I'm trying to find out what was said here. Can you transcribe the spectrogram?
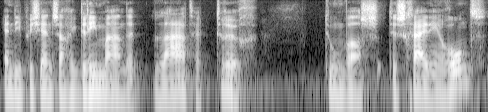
En die patiënt zag ik drie maanden later terug. Toen was de scheiding rond.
